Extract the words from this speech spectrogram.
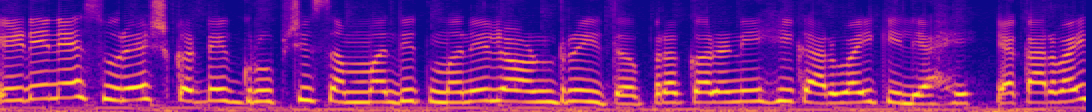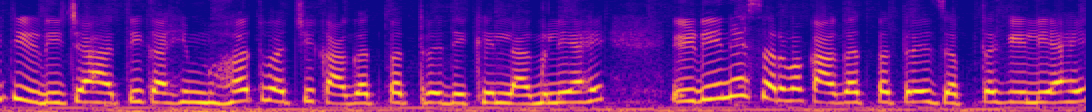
ईडीने सुरेश कटे ग्रुपशी संबंधित मनी लॉन्ड्रीत प्रकरणी ही कारवाई केली आहे. या कारवाईत ईडीच्या हाती काही महत्त्वाची कागदपत्रे देखील लागली आहे. ईडीने सर्व कागदपत्रे जप्त केली आहे.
